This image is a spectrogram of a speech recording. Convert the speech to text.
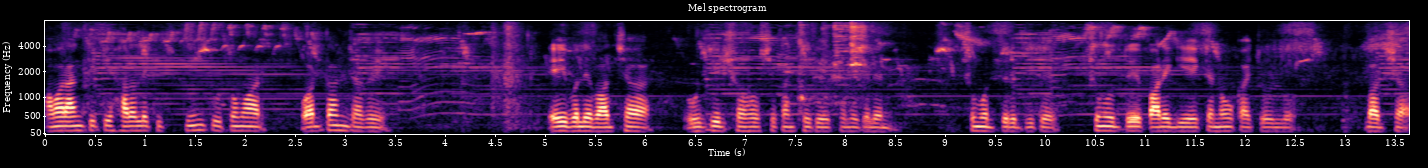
আমার আংটিটি হারালে কিছু কিন্তু তোমার বরদান যাবে। এই বলে বাদশাহ উজির সহ সেখান থেকে চলে গেলেন সমুদ্রের দিকে। সমুদ্রে পাড়ে গিয়ে একটা নৌকায় চড়ল বাদশাহ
